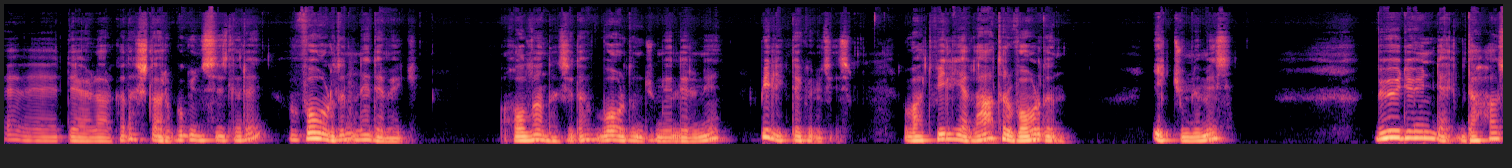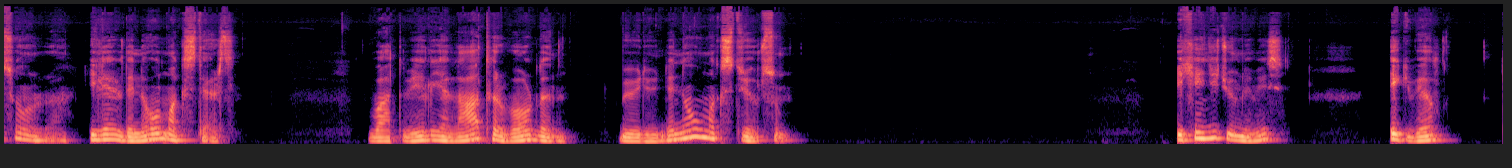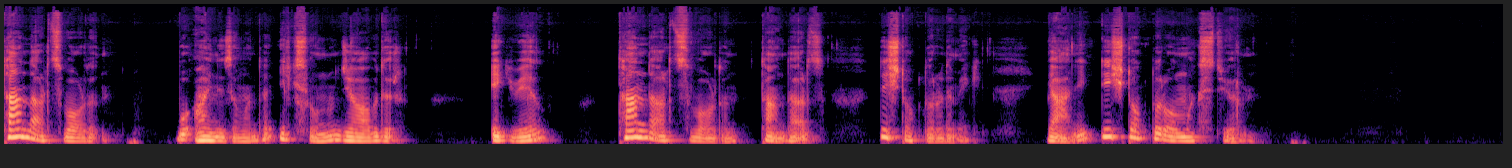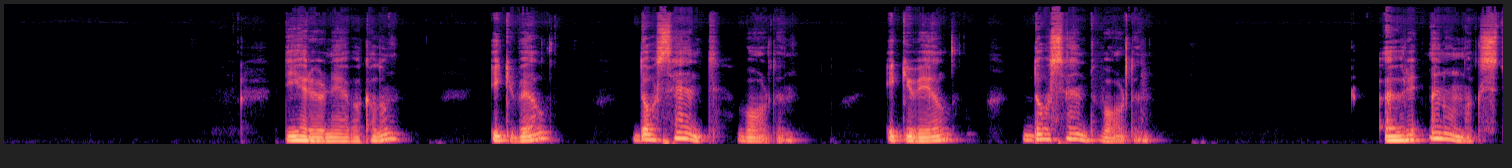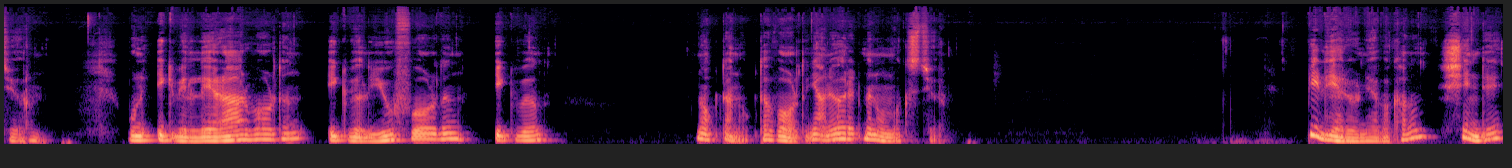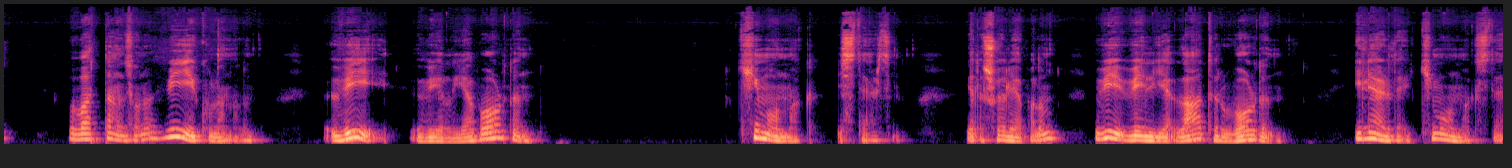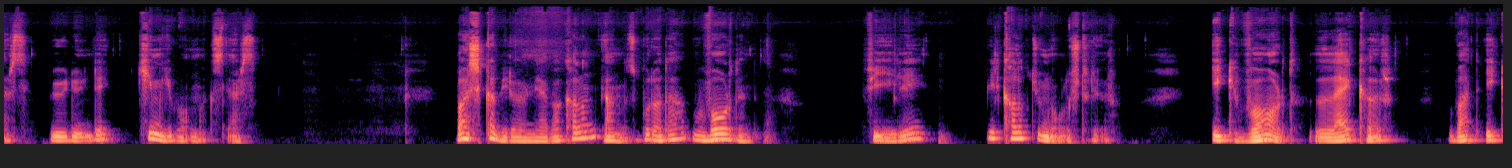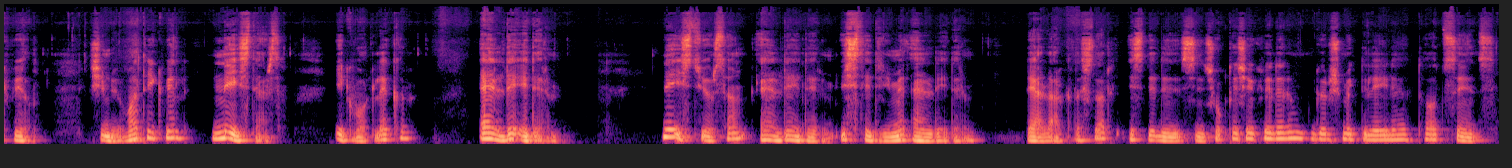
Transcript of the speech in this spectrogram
Evet değerli arkadaşlar bugün sizlere worden ne demek? Hollandacı'da worden cümlelerini birlikte göreceğiz. What will you later worden? İlk cümlemiz Büyüdüğünde daha sonra ileride ne olmak istersin? What will you later worden? Büyüdüğünde ne olmak istiyorsun? İkinci cümlemiz Ik wil tandarts worden. Bu aynı zamanda ilk sorunun cevabıdır. Ik wil tandarts worden. Tandarts diş doktoru demek. Yani diş doktoru olmak istiyorum. Diğer örneğe bakalım. Ik docent worden. Ik docent worden. Öğretmen olmak istiyorum. Bunu ik wil leraar worden, ik wil juf worden, ik wil nokta nokta worden. Yani öğretmen olmak istiyorum. Bir diğer örneğe bakalım. Şimdi what'tan sonra we'yi kullanalım. We will ya worden. Kim olmak istersin? Ya da şöyle yapalım. We will ya later worden. İleride kim olmak istersin? Büyüdüğünde kim gibi olmak istersin? Başka bir örneğe bakalım. Yalnız burada worden fiili bir kalıp cümle oluşturuyor. Ik word lekker wat ik wil. Şimdi what ik will ne istersem. Ik word lekker elde ederim. Ne istiyorsam elde ederim. İstediğimi elde ederim. Değerli arkadaşlar, izlediğiniz için çok teşekkür ederim. Görüşmek dileğiyle. Tot ziens.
